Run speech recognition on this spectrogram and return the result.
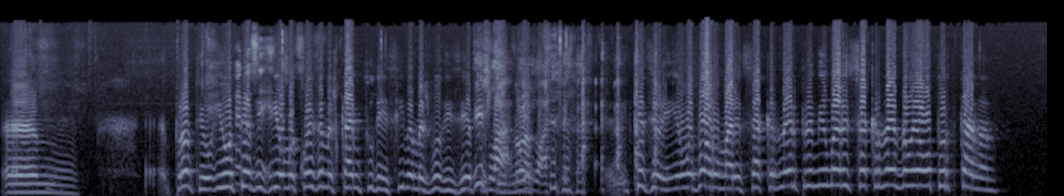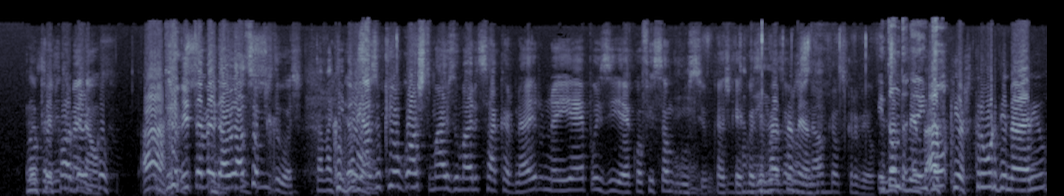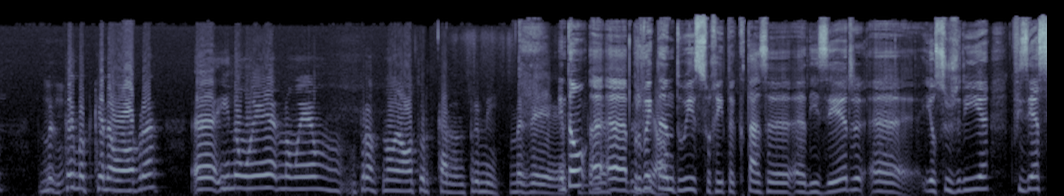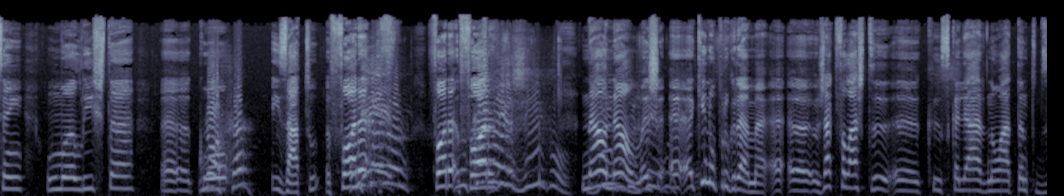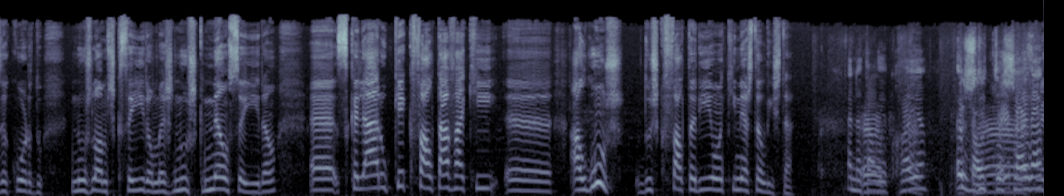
pronto, eu, eu até é, dizia uma coisa, mas cai-me tudo em cima, mas vou dizer. Diz lá, nós... diz lá. Quer dizer, eu adoro o Mário de Sá Carneiro, para mim o Mário de Sá Carneiro não é autor de canon. Não sei se alguém. Não. Ah, e também não, nós somos duas. Aqui Aliás, o que eu gosto mais do Mário de Sá Carneiro nem é a poesia, é a Confissão de Lúcio, que acho que é a coisa mais original que ele escreveu. Então, então... Acho que é extraordinário, uhum. tem uma pequena obra. Uh, e não é, não é um, pronto, não é um autor de canon para mim, mas é. Então, uh, aproveitando isso, Rita, que estás a, a dizer, uh, eu sugeria que fizessem uma lista com. Nossa! Exato, fora. Fora, um fora. Vivo, não, vivo, não, mas vivo. aqui no programa, já que falaste que se calhar não há tanto desacordo nos nomes que saíram, mas nos que não saíram, se calhar o que é que faltava aqui, alguns dos que faltariam aqui nesta lista? A Natália Correia, a Judite Teixeira.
